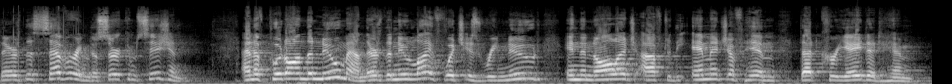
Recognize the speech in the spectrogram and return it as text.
There's the severing, the circumcision. And have put on the new man. There's the new life, which is renewed in the knowledge after the image of him that created him.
